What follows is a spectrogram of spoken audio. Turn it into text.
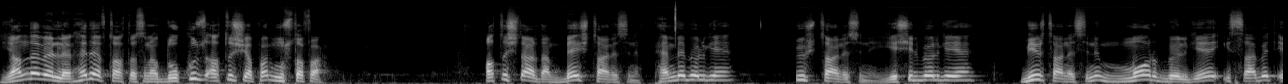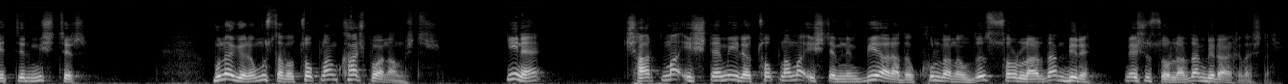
Yanda verilen hedef tahtasına 9 atış yapan Mustafa. Atışlardan 5 tanesini pembe bölgeye, 3 tanesini yeşil bölgeye, bir tanesini mor bölgeye isabet ettirmiştir. Buna göre Mustafa toplam kaç puan almıştır? Yine çarpma işlemi ile toplama işleminin bir arada kullanıldığı sorulardan biri. Meşhur sorulardan biri arkadaşlar.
